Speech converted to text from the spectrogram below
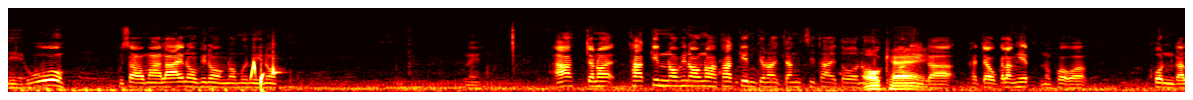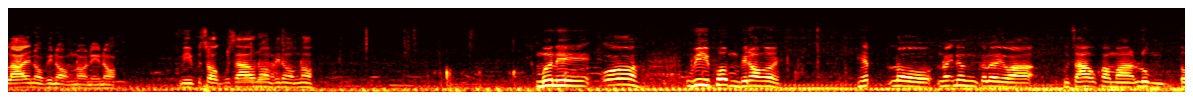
นี่โอ้ผู้สาวมาหลายเนาะพี่น้องเนาะมื้อนี้เนาะ อะจะหน่อยถ้ากินเนาะพี่น้องเนาะถ้ากินจะหน่อยจังสิถ่ายต่อเนาะโอเคตอนนี้ก็เขาเจ้ากำลังเฮ็ดเนาะเพราะว่าคนก็หลายเนาะพี่น้องเนาะนี่เนาะมีผู้สาวผู้สาวเนาะพี่น้องเนาะมื้อนี้โอ้วีผมพี่น้องเอ้ยเฮ็ดโลหน่อยหนึงก็เลยว่าผู้สาวเข้ามาลุ่มโต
